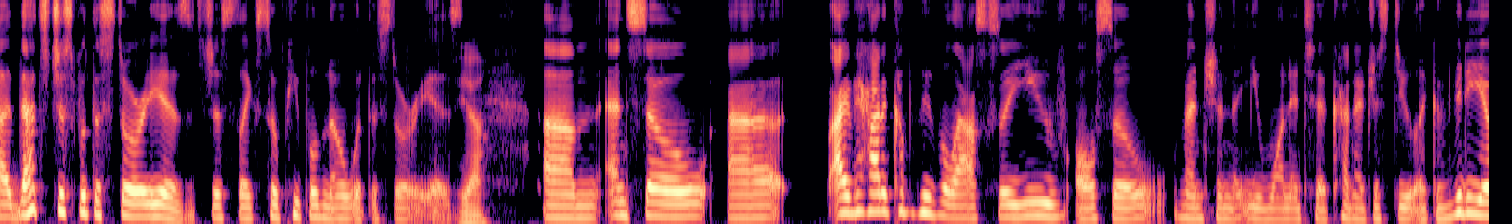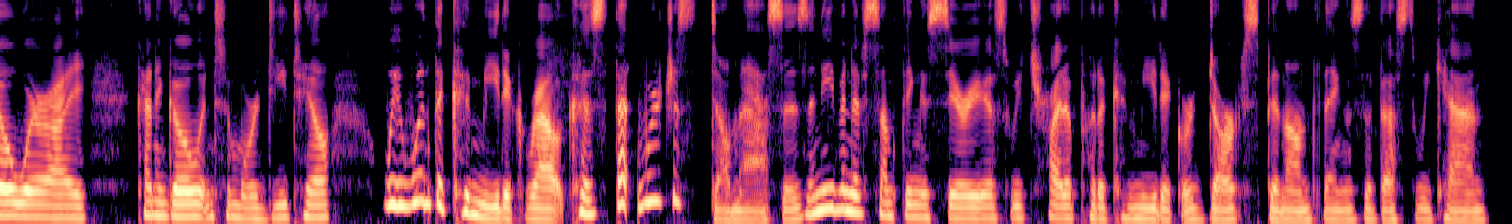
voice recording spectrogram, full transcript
uh, that's just what the story is it's just like so people know what the story is Yeah. um and so uh I've had a couple people ask. So you've also mentioned that you wanted to kind of just do like a video where I kind of go into more detail. We went the comedic route because that we're just dumbasses, and even if something is serious, we try to put a comedic or dark spin on things the best we can.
